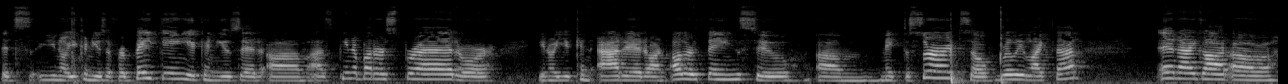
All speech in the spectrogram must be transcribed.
It's, you know, you can use it for baking. You can use it um, as peanut butter spread, or, you know, you can add it on other things to um, make dessert. So really like that. And I got a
